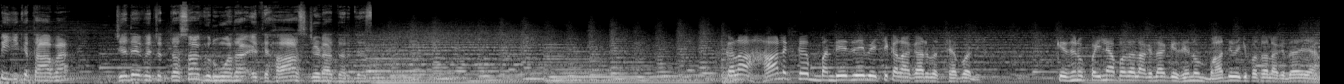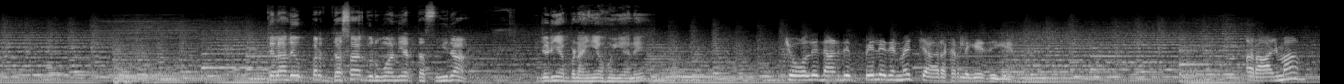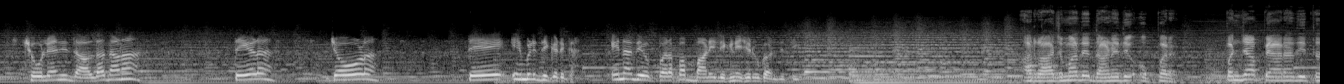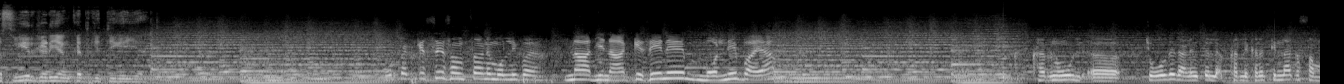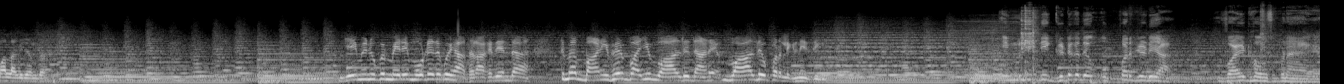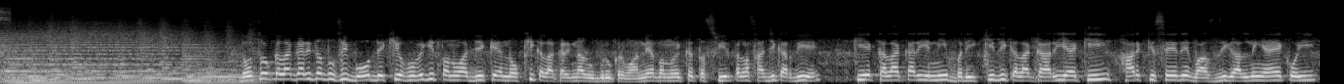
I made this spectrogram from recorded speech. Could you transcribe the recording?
ਛੋਟੀ ਜੀ ਕਿਤਾਬ ਹੈ ਜਿਹਦੇ ਵਿੱਚ ਦਸਾਂ ਗੁਰੂਆਂ ਦਾ ਇਤਿਹਾਸ ਜਿਹੜਾ ਦਰਜ ਹੈ। ਕਲਾ ਹਰ ਇੱਕ ਬੰਦੇ ਦੇ ਵਿੱਚ ਕਲਾਕਾਰ ਵਸਿਆ ਭਾਜੀ ਕਿਸੇ ਨੂੰ ਪਹਿਲਾਂ ਪਤਾ ਲੱਗਦਾ ਕਿਸੇ ਨੂੰ ਬਾਅਦ ਦੇ ਵਿੱਚ ਪਤਾ ਲੱਗਦਾ ਆ। ਤਿਲਾਂ ਦੇ ਉੱਪਰ ਦਸਾਂ ਗੁਰੂਆਂ ਦੀਆਂ ਤਸਵੀਰਾਂ ਜਿਹੜੀਆਂ ਬਣਾਈਆਂ ਹੋਈਆਂ ਨੇ। ਚੌਲ ਦੇ ਦਾਣੇ ਦੇ ਪਹਿਲੇ ਦਿਨ ਮੈਂ ਚਾਰ ਅੱਖਰ ਲਿਖੇ ਸੀਗੇ। ਰਾਜਮਾ ਛੋਲਿਆਂ ਦੀ ਦਾਲ ਦਾ ਦਾਣਾ ਤੇਲ ਚੌਲ ਤੇ ਇਮਲੀ ਦੀ ਗੜਕ ਇਹਨਾਂ ਦੇ ਉੱਪਰ ਆਪਾਂ ਬਾਣੀ ਲਿਖਣੀ ਸ਼ੁਰੂ ਕਰ ਦਿੱਤੀ। ਆ ਰਾਜਮਾ ਦੇ ਦਾਣੇ ਦੇ ਉੱਪਰ ਪੰਜਾਂ ਪਿਆਰਿਆਂ ਦੀ ਤਸਵੀਰ ਜਿਹੜੀ ਅੰਕਿਤ ਕੀਤੀ ਗਈ ਹੈ। ਹੁਣ ਤੱਕ ਕਿਸੇ ਸੰਸਥਾ ਨੇ ਮੁੱਲ ਨਹੀਂ ਪਾਇਆ। ਨਾ ਜੀ ਨਾ ਕਿਸੇ ਨੇ ਮੁੱਲ ਨਹੀਂ ਪਾਇਆ। ਅੱਖਰ ਨੂੰ ਅ, ਚੋਲ ਦੇ ਦਾਣੇ ਉੱਤੇ ਅੱਖਰ ਲਿਖਣ ਕਿੰਨਾ ਕੁ ਸਮਾਂ ਲੱਗ ਜਾਂਦਾ? ਜੇ ਮੈਨੂੰ ਕੋਈ ਮੇਰੇ ਮੋਢੇ ਤੇ ਕੋਈ ਹੱਥ ਰੱਖ ਦਿੰਦਾ ਤੇ ਮੈਂ ਬਾਣੀ ਫਿਰ ਭਾਜੀ ਵਾਲ ਦੇ ਦਾਣੇ ਵਾਲ ਦੇ ਉੱਪਰ ਲਿਖਣੀ ਸੀ। ਇਮਲੀ ਦੀ ਗਿਟਕ ਦੇ ਉੱਪਰ ਜਿਹੜਾ ਵਾਈਟ ਹਾਊਸ ਬਣਾਇਆ ਗਿਆ। ਦੋਸਤੋ ਕਲਾਕਾਰੀ ਤਾਂ ਤੁਸੀਂ ਬਹੁਤ ਦੇਖੀ ਹੋਵੇਗੀ। ਤੁਹਾਨੂੰ ਅੱਜ ਇੱਕ ਅਨੋਖੀ ਕਲਾਕਾਰੀ ਨਾਲ ਰੂਬਰੂ ਕਰਵਾਉਂਦੇ ਆ ਤੁਹਾਨੂੰ ਇੱਕ ਤਸਵੀਰ ਪਹਿਲਾਂ ਸਾਂਝੀ ਕਰ ਦਈਏ। ਕਿ ਇਹ ਕਲਾਕਾਰੀ ਇੰਨੀ ਬਰੀਕੀ ਦੀ ਕਲਾਕਾਰੀ ਹੈ ਕਿ ਹਰ ਕਿਸੇ ਦੇ ਵੱਸ ਦੀ ਗੱਲ ਨਹੀਂ ਹੈ। ਇਹ ਕੋਈ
